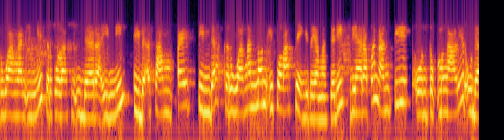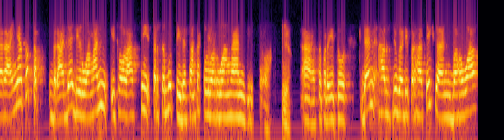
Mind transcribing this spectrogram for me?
ruangan ini, sirkulasi udara ini tidak sampai pindah ke ruangan non isolasi gitu ya Mas. Jadi diharapkan nanti untuk mengalir udaranya tetap berada di ruangan isolasi tersebut, tidak sampai keluar ruangan gitu. Yeah. Nah, seperti itu. Dan harus juga diperhatikan bahwa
